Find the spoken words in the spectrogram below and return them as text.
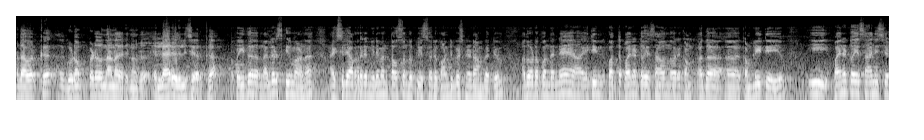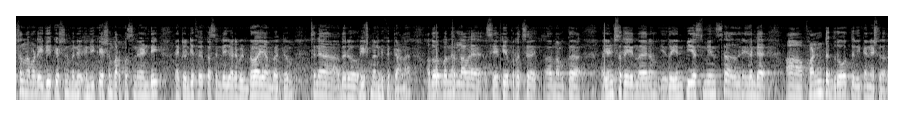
അത് അവർക്ക് ഗുണപ്പെടുമെന്നാണ് വരുന്നത്. എല്ലാവരും ഇതിൽ ചേർക്കുക. അപ്പൊ ഇത് നല്ലൊരു സ്കീമാണ്. ആക്ച്വലി അവർക്ക് മിനിമം തൗസൻഡ് റുപ്പീസ് വരെ കോൺട്രിബ്യൂഷൻ ഇടാൻ പറ്റും. അതോടൊപ്പം തന്നെ എയ്റ്റീൻ പത്ത് പതിനെട്ട് വയസ്സാകുന്നവരെ കം- അത് കംപ്ലീറ്റ് ചെയ്യും. ഈ പതിനെട്ട് വയസ്സായതിനു ശേഷം നമ്മുടെ എഡ്യൂക്കേഷൻ എഡ്യൂക്കേഷൻ പർപ്പസിന് വേണ്ടി ട്വന്റി ഫൈവ് പെർസെന്റേജ് വരെ വിഡ്രോ ചെയ്യാൻ പറ്റും. അതിന് അതൊരു അഡീഷണൽ ബെനിഫിറ്റ് ആണ്. അതോടൊപ്പം തന്നെ അവരെ സേഫ്റ്റിയെ കുറിച്ച് നമുക്ക് എൻഷർ ചെയ്യുന്നതിനും ഇത് എൻ പി എസ് മീൻസ് അതിന് ഇതിന്റെ fund growth we can ensure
